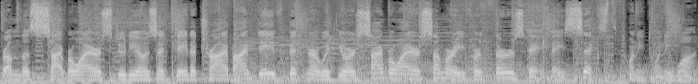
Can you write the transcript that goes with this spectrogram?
From the Cyberwire studios at Data Tribe, I'm Dave Bittner with your Cyberwire summary for Thursday, May 6th, 2021.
